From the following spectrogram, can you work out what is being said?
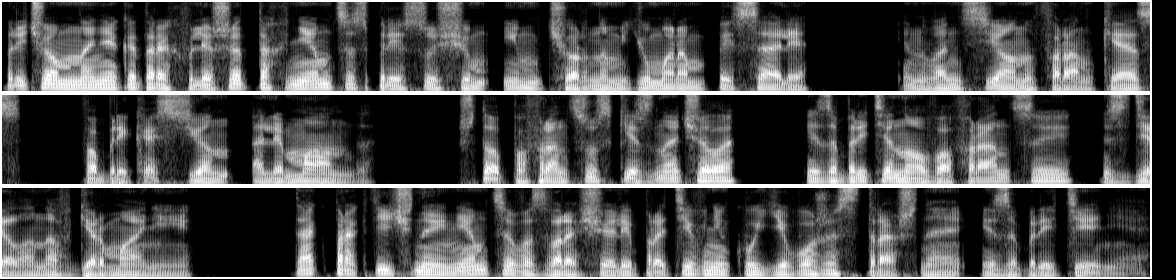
Причем на некоторых флешетах немцы с присущим им черным юмором писали «Инвенсион франкес, фабрикасьон алеманд», что по-французски значило «изобретено во Франции, сделано в Германии». Так практичные немцы возвращали противнику его же страшное изобретение.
